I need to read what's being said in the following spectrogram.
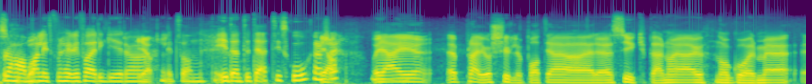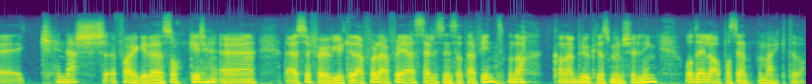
For da har man litt forskjellige farger og Ja. litt sånn identitet i sko, kanskje? Ja, og jeg, jeg pleier å skylde på at jeg er eh, sykepleier når jeg nå går med eh, knæsj fargede sokker. Det er jo selvfølgelig ikke derfor, det er fordi jeg selv syns det er fint, men da kan jeg bruke det som unnskyldning, og det la pasientene merke til, da.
